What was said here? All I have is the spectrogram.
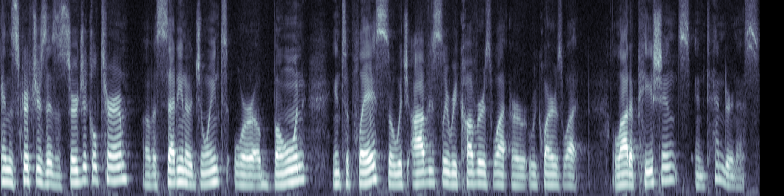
in the scriptures as a surgical term of a setting a joint or a bone into place, so which obviously recovers what or requires what? A lot of patience and tenderness.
